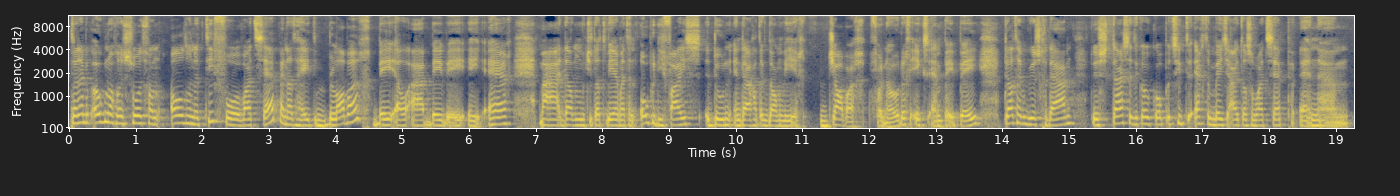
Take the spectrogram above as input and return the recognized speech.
Dan heb ik ook nog een soort van alternatief voor WhatsApp. En dat heet Blabber. B-L-A-B-B-E-R. Maar dan moet je dat weer met een open device doen. En daar had ik dan weer Jabber voor nodig. XMPP. Dat heb ik dus gedaan. Dus daar zit ik ook op. Het ziet er echt een beetje uit als WhatsApp. En um,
